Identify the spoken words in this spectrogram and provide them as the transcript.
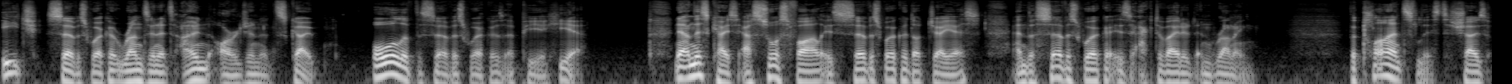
each service worker runs in its own origin and scope. All of the service workers appear here. Now in this case, our source file is serviceworker.js and the service worker is activated and running. The clients list shows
